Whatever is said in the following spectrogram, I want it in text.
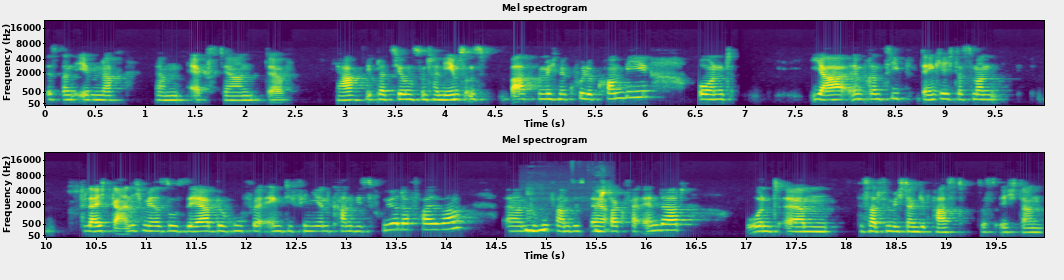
ist dann eben nach ähm, extern der, ja, die Platzierung des Unternehmens. Und es war für mich eine coole Kombi und ja, im Prinzip denke ich, dass man vielleicht gar nicht mehr so sehr Berufe eng definieren kann, wie es früher der Fall war. Ähm, mhm. Berufe haben sich sehr ja. stark verändert und ähm, das hat für mich dann gepasst, dass ich dann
